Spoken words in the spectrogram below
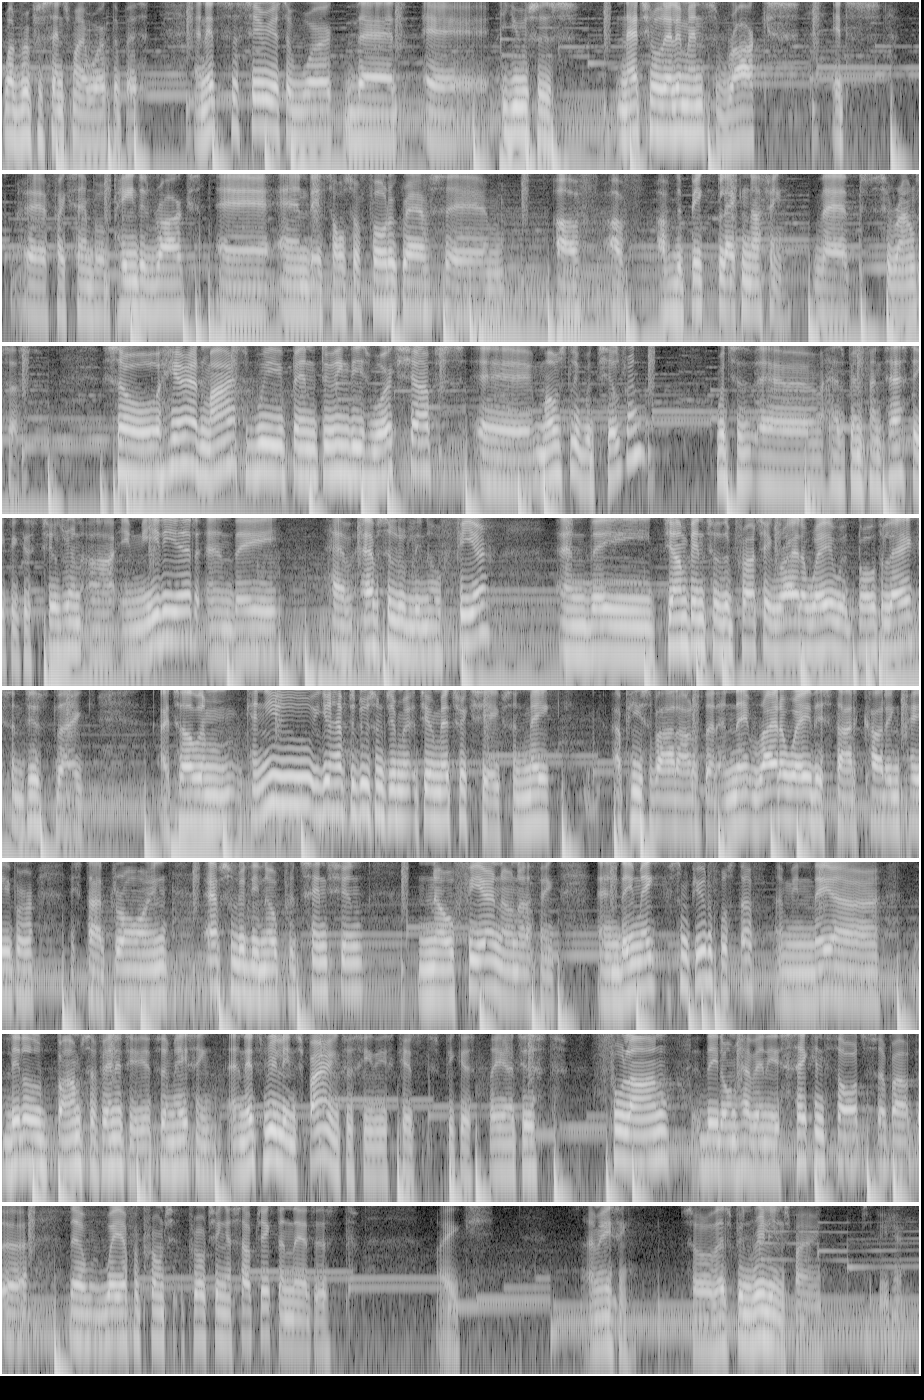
what represents my work the best. And it's a series of work that uh, uses natural elements, rocks, it's uh, for example painted rocks, uh, and it's also photographs um, of, of, of the big black nothing that surrounds us. So here at Mart we've been doing these workshops uh, mostly with children which is, uh, has been fantastic because children are immediate and they have absolutely no fear and they jump into the project right away with both legs and just like I tell them can you you have to do some ge geometric shapes and make a piece of art out of that. And they, right away they start cutting paper, they start drawing, absolutely no pretension, no fear, no nothing. And they make some beautiful stuff. I mean, they are little bombs of energy. It's amazing. And it's really inspiring to see these kids because they are just full on. They don't have any second thoughts about the, their way of approach, approaching a subject and they're just like amazing. So that's been really inspiring to be here.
